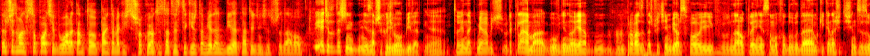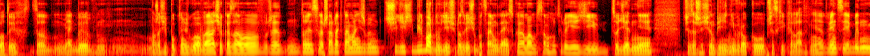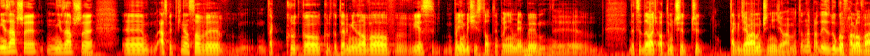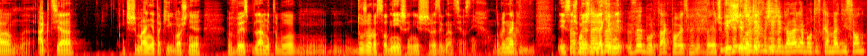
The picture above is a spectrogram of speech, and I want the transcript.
Też przez moment w Sopocie było, ale tam to pamiętam jakieś szokujące statystyki, że tam jeden bilet na tydzień się sprzedawał. Wiecie, to też nie, nie zawsze chodziło o bilet, nie? To jednak miała być reklama głównie. No ja m, prowadzę też przedsiębiorstwo i na oklejenie samochodu wydałem kilkanaście tysięcy złotych, co jakby m, można się puknąć w głowę, ale się okazało, że to jest lepsza reklama niż bym 30 billboardów gdzieś rozwiesił po całym Gdańsku, a mam samochód, który jeździ codziennie 365 dni w roku przez kilka lat, nie? Więc jakby nie zawsze, nie zawsze y, aspekt finansowy tak krótko, krótkoterminowo jest, powinien być istotny, powinien jakby y, decydować o tym, czy, czy tak działamy, czy nie działamy. To naprawdę jest długofalowa akcja i trzymanie takich właśnie wysp dla mnie to było dużo rozsądniejsze niż rezygnacja z nich. No bo jednak Albo jesteśmy przynajmniej lekiem... wy, wybór, tak? Powiedzmy. e, Oczywiście, Myślę, no myślę, tych- że, myślę, że Galeria Bałtycka Madison,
